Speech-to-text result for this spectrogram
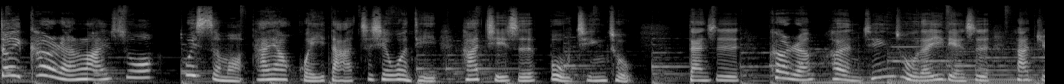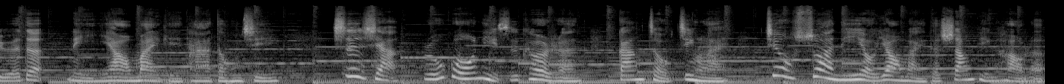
对客人来说，为什么他要回答这些问题？他其实不清楚。但是客人很清楚的一点是，他觉得你要卖给他东西。试想，如果你是客人，刚走进来，就算你有要买的商品好了，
